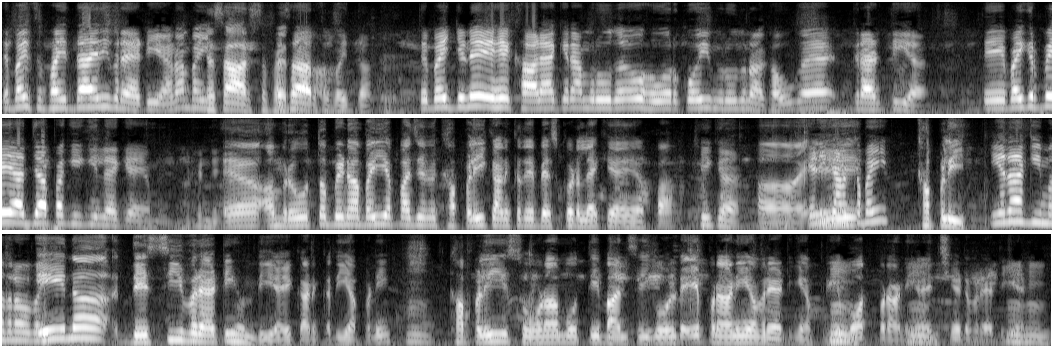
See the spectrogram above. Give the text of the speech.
ਤੇ ਬਾਈ ਸਫੈਦਾ ਇਹਦੀ ਵੈਰਾਈਟੀ ਆ ਨਾ ਬਾਈ। ਹਿਸਾਰ ਸਫੈਦਾ ਤਸਾਰ ਸਫੈਦਾ ਤੇ ਬਾਈ ਜਿਹੜੇ ਇਹ ਖਾ ਲਿਆ ਕਿਰਾ ਅਮਰੂਦ ਉਹ ਹੋਰ ਕੋਈ ਅਮਰੂਦ ਨਾ ਖਾਊਗਾ ਗਾਰੰਟੀ ਆ। ਤੇ ਬਾਈ ਰੁਪਏ ਅੱਜ ਆਪਾਂ ਕੀ ਕੀ ਲੈ ਕੇ ਆਏ ਬਾਈ ਬਠਿੰਡੇ ਅਮਰੂਦ ਤੋਂ ਬਿਨਾ ਬਈ ਆਪਾਂ ਜਿਵੇਂ ਖਪਲੀ ਕਣਕ ਦੇ ਬਿਸਕੁਟ ਲੈ ਕੇ ਆਏ ਆਪਾਂ। ਠੀਕ ਆ ਹਾਂ ਕਿਹੜੀ ਇਹ ਕਣਕ ਬਾਈ? ਖਪਲੀ। ਇਹਦਾ ਕੀ ਮਤਲਬ ਬਾਈ? ਇਹ ਨਾ ਦੇਸੀ ਵੈਰਾਈਟੀ ਹੁੰਦੀ ਹੈ ਇਹ ਕਣਕ ਦੀ ਆਪਣੀ। ਹੂੰ। ਖਪਲੀ ਸੋਨਾ ਮੋਤੀ ਬਾਂਸੀ 골ਡ ਇਹ ਪੁਰਾਣੀਆਂ ਵੈਰਾਈਟੀਆਂ ਆਪਣੀਆਂ ਹੂੰ। ਬਹੁਤ ਪੁਰਾਣੀਆਂ ਐਂਸ਼ੀਅੰਟ ਵੈਰਾਈਟੀ ਹੈ ਹੂੰ, ਹੂੰ।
